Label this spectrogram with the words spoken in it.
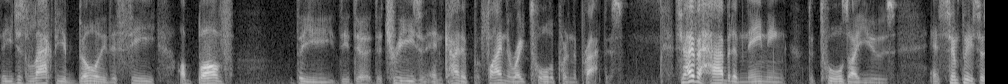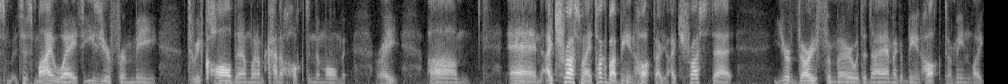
that you just lack the ability to see above the, the, the, the trees and, and kind of find the right tool to put into practice. See, I have a habit of naming the tools I use, and simply it's just it's just my way. It's easier for me to recall them when I'm kind of hooked in the moment, right? Um, and I trust when I talk about being hooked, I, I trust that you're very familiar with the dynamic of being hooked. I mean, like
